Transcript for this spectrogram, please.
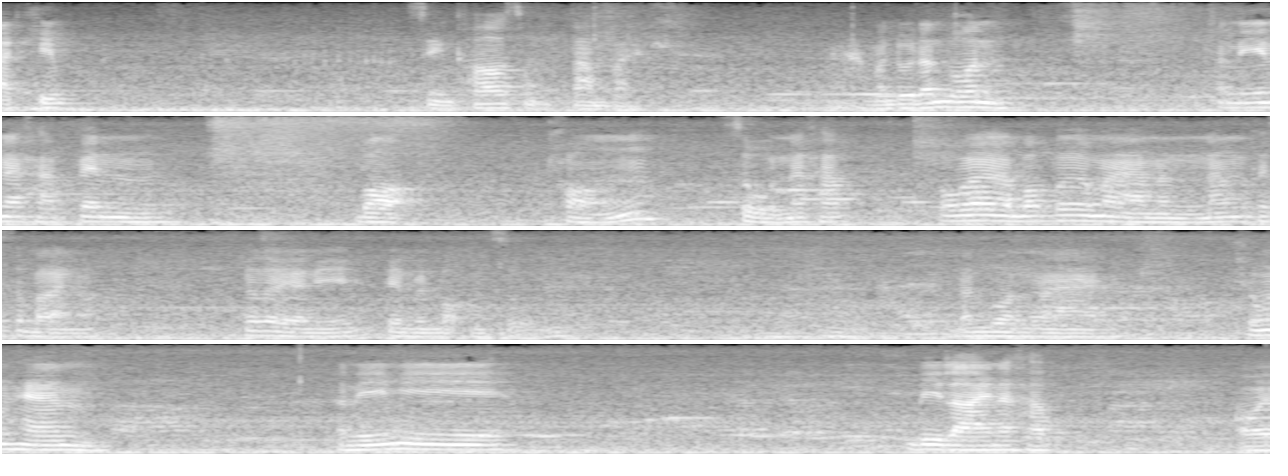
อัดคลิป เสียงท่อส่งตามไป มาดูด้านบน อันนี้นะครับเป็นเบาะของศูนย์นะครับ เพราะว่าบ็อบเบอร์มามันนั่งไม่ค่อยสบายเนาะ ก็เลยอันนี้เป็นเป็นบาะของศูนย์ด้านบนมาช่วงแฮนด์อันนี้มีบีไลน์นะครับ เอาไว้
